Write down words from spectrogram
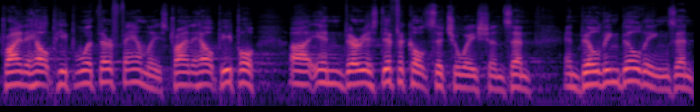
Trying to help people with their families, trying to help people uh, in various difficult situations. And, and building buildings and,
